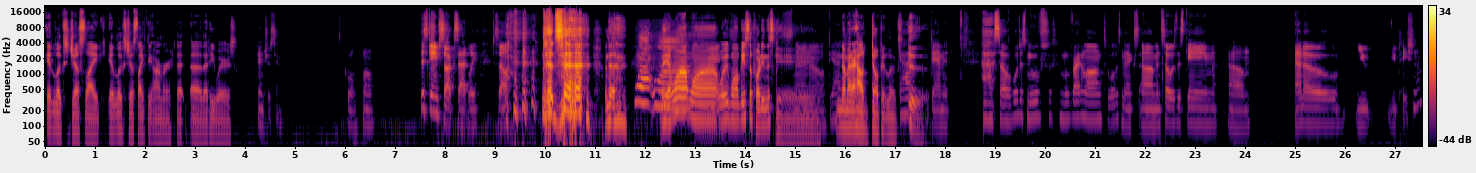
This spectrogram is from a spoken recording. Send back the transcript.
it looks just like it looks just like the armor that uh, that he wears. Interesting. Cool. Well, this game sucks, sadly. So That's uh, no- Wah, wah. yeah, wah, wah. Right. We won't be supporting this I game. know. Yeah. No matter how dope it looks. God damn it. Ah, so we'll just move move right along to what was next. Um, and so is this game, um, Anno Mut- Mutationem?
